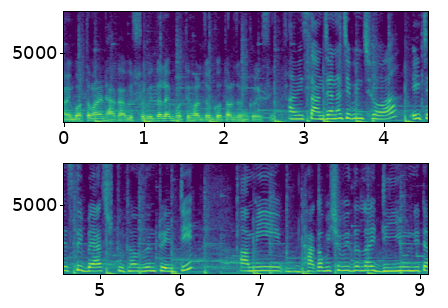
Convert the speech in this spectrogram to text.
আমি বর্তমানে ঢাকা বিশ্ববিদ্যালয়ে ভর্তি হওয়ার যোগ্যতা অর্জন করেছি। আমি সানজানা চেবিন Chhoya HSC batch two thousand twenty আমি ঢাকা বিশ্ববিদ্যালয় ডি ইউনিটে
